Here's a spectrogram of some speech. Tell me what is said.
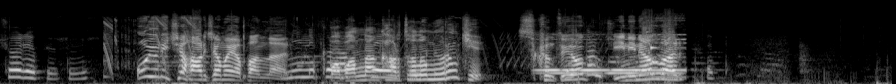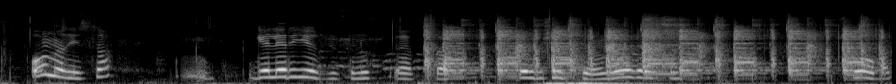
Şöyle yapıyorsunuz. Oyun içi harcama yapanlar. Mini karakter. Babamdan kart alamıyorum ki. Sıkıntı yok. İninal var. Olmadıysa galeri yazıyorsunuz. Evet bak. Böyle bir şey istiyorum. Ne olacaksın? Oo bak.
